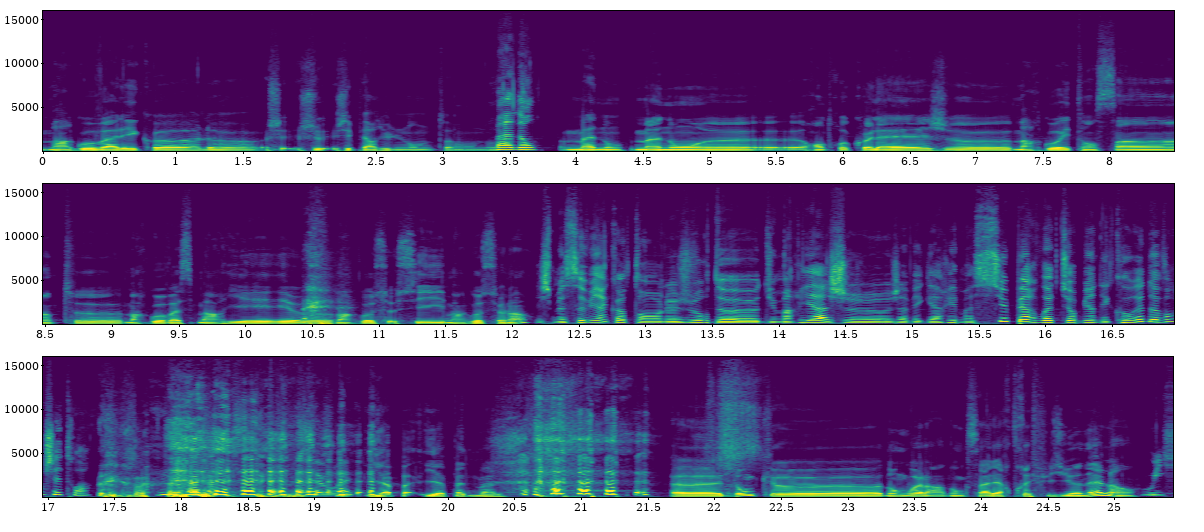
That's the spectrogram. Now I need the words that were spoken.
Margot va à l'école, euh, j'ai perdu le nom de ton. Manon. Manon. Manon euh, rentre au collège, euh, Margot est enceinte, euh, Margot va se marier, euh, Margot ceci, Margot cela. Et je me souviens quand on- le jour de- du mariage, euh, j'avais garé ma super voiture bien décorée devant chez toi. C'est vrai. Il n'y a, pas- y a pas de mal. Euh, donc, euh, donc voilà, donc ça a l'air très fusionnel. Oui,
